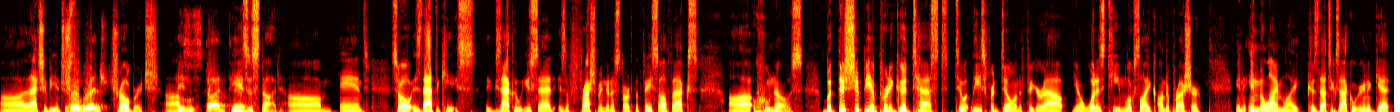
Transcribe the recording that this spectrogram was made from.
Uh, that should be interesting. Trowbridge. Trowbridge. Uh, he's who, a stud. Too. He's a stud. Um, and so is that the case? Exactly what you said. Is a freshman going to start the face-off X? Uh, who knows? But this should be a pretty good test to at least for Dylan to figure out, you know, what his team looks like under pressure and in the limelight, because that's exactly what we're going to get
